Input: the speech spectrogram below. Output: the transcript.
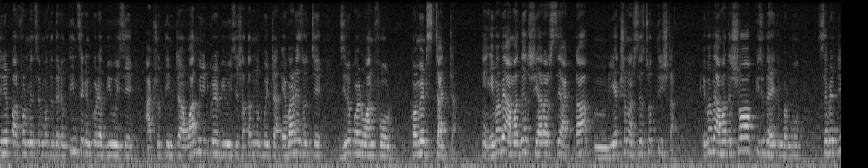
দিনের পারফরমেন্সের মধ্যে দেখেন, তিন সেকেন্ড করে ভিউ হয়েছে আটশো তিনটা ওয়ান মিনিট করে ভিউ হয়েছে সাতানব্বইটা এভারেজ হচ্ছে zero point one four comments চারটা। হ্যাঁ এভাবে আমাদের শেয়ার আসছে আটটা রিয়াকশন আসছে ছত্রিশটা। এভাবে আমাদের সব কিছু দেখাইতে পারব। Seventy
